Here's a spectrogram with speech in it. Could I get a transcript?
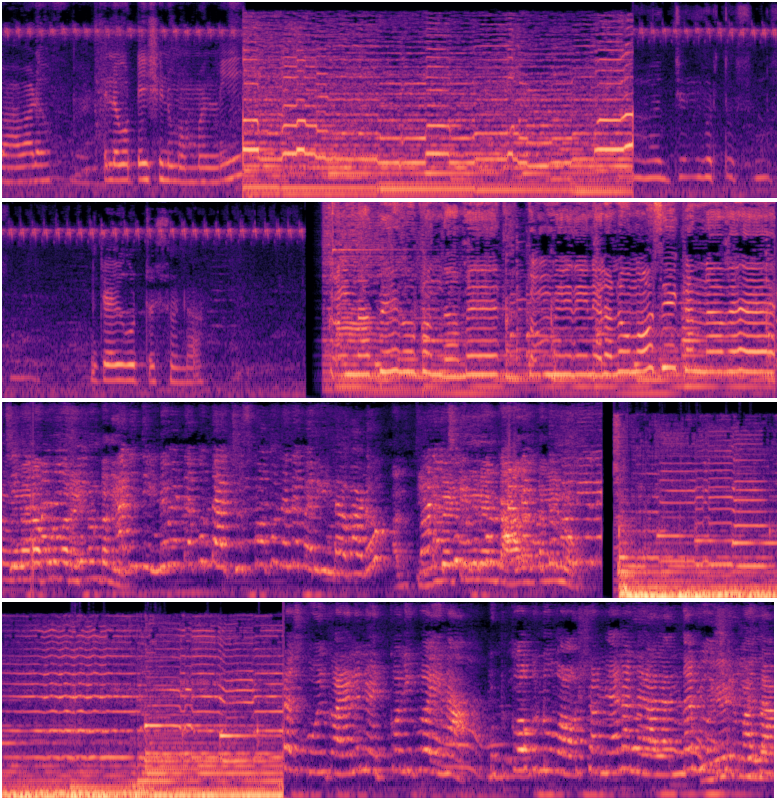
బావాడ వెళ్ళగొట్టేసిండు మమ్మల్ని. జై గుర్తొస్తుందా కన్న పేగు బంధమే తొమ్మిది నెలలు మోసి కన్నవే. అది తిండి పెట్టకుండా చూసుకోకుండానే పెరిగిండా వాడు? అది తిండి పెట్టింది నేను కాదంటలేను. ఊకోకు నువ్వు అవసరం లే నన్ను వాళ్ళందరూ చూసారు మళ్ళా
